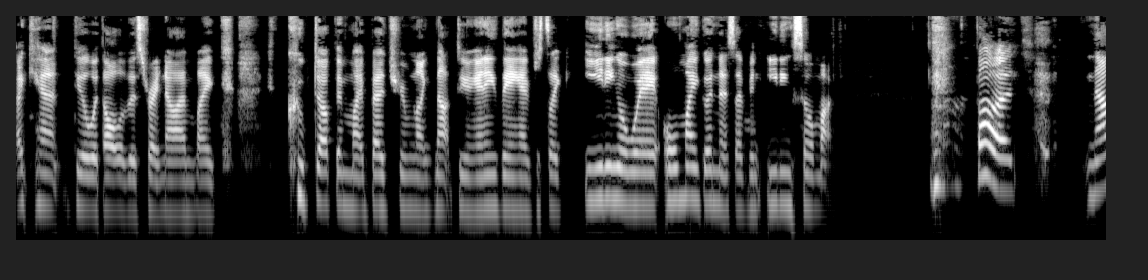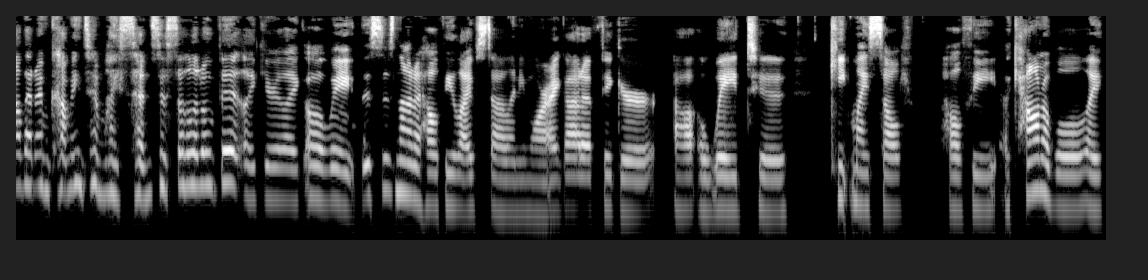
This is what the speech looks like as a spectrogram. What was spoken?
I can't deal with all of this right now. I'm like cooped up in my bedroom, like not doing anything. I'm just like eating away. Oh my goodness, I've been eating so much. but now that I'm coming to my senses a little bit, like you're like, oh wait, this is not a healthy lifestyle anymore. I gotta figure out a way to keep myself healthy, accountable. Like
